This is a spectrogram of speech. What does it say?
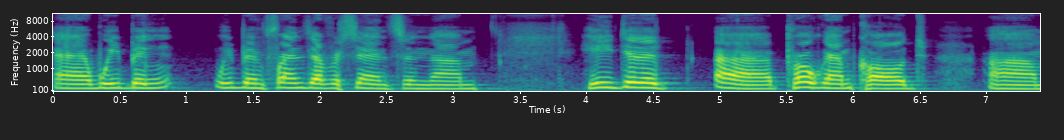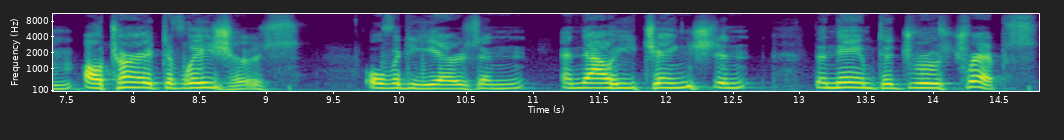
and we've been we've been friends ever since. And um, he did a uh, program called um, Alternative Leisures over the years, and and now he changed in, the name to Drew's Trips,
